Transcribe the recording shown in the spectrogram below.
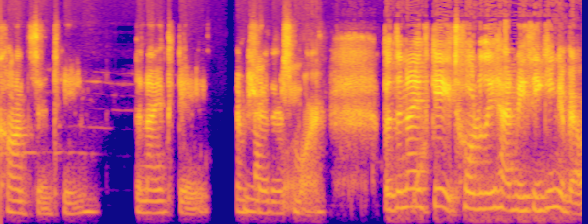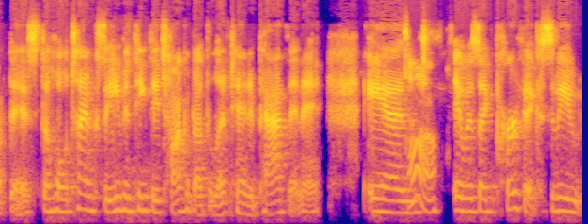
Constantine, The Ninth Gate. I'm sure Ninth there's Gate. more. But The Ninth Gate totally had me thinking about this the whole time because I even think they talk about the left handed path in it. And Oh, it was like perfect because we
